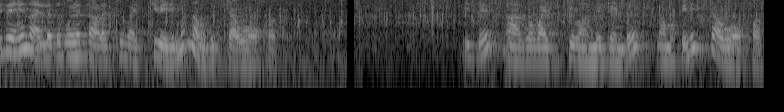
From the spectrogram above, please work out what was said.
ഇതിനി നല്ലതുപോലെ തിളച്ച് വറ്റി വരുമ്പോൾ നമുക്ക് സ്റ്റൗ ആക്കാം. ഇത് ആകെ വറ്റി വന്നിട്ടുണ്ട്. നമുക്കിനി സ്റ്റൗ ആക്കാം.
